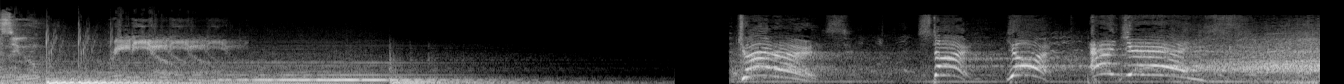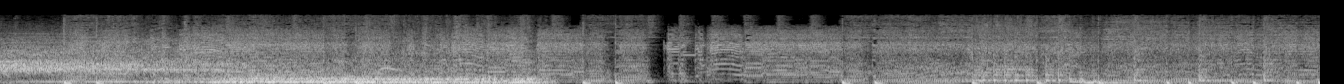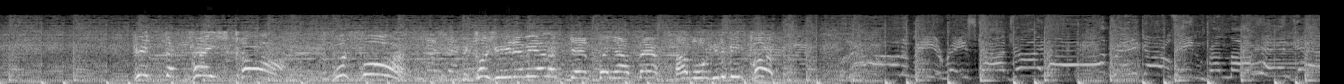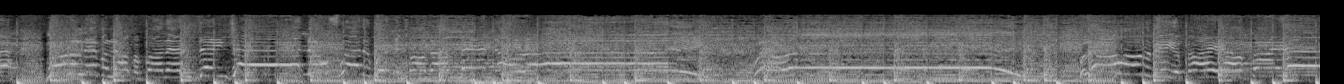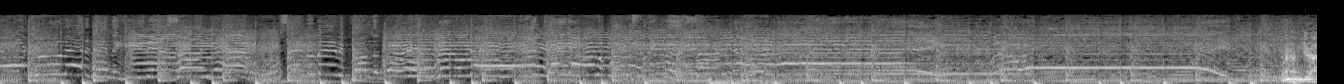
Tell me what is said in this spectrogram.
Ubazoo Radio. Drivers, start your engines! Hit the pace car! What for? Because you hit every other damn thing out there, I want you to be perfect.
